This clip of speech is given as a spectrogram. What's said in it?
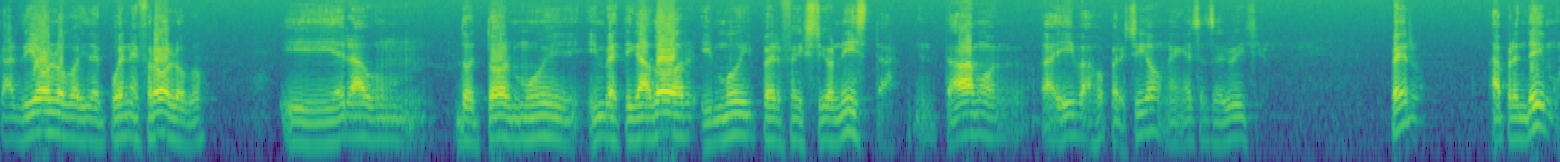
cardiólogo y después nefrólogo, y era un doctor muy investigador y muy perfeccionista. Estábamos ahí bajo presión en ese servicio. Pero aprendimos.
